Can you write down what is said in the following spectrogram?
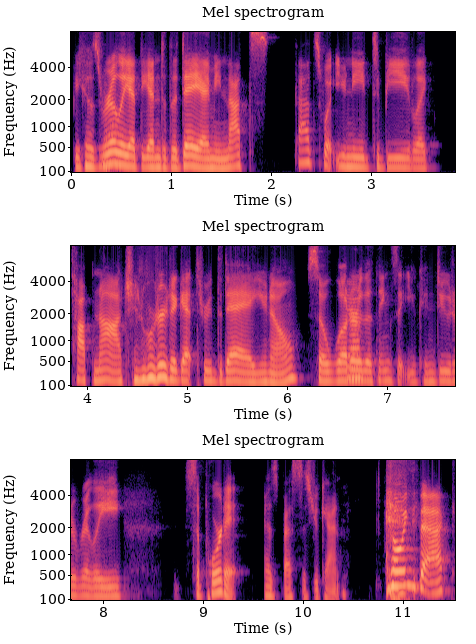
Because really at the end of the day, I mean, that's, that's what you need to be like top notch in order to get through the day, you know? So what yeah. are the things that you can do to really support it as best as you can? Going back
